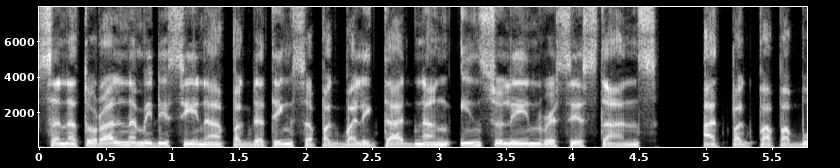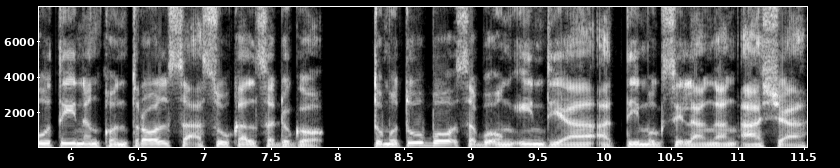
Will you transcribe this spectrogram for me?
sa natural na medisina pagdating sa pagbaligtad ng insulin resistance at pagpapabuti ng kontrol sa asukal sa dugo. Tumutubo sa buong India at Timog Silangang Asya,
